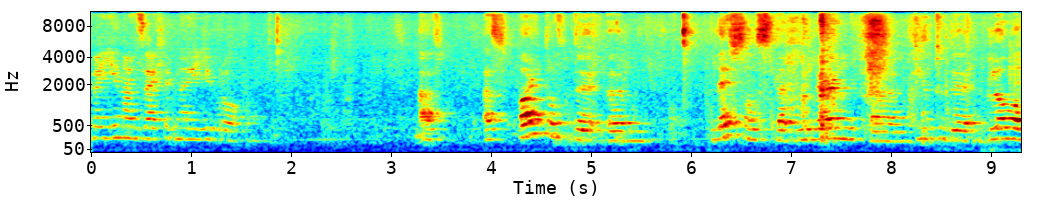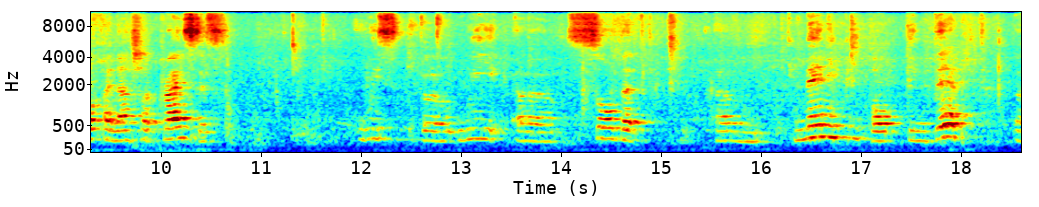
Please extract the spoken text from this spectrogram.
країнах Західної Європи. As part of the um, lessons that we learned uh, due to the global financial crisis, we, uh, we uh, saw that um, many people in debt uh,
